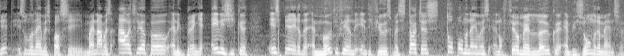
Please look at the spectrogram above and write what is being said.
Dit is Ondernemerspassie. Mijn naam is Alex Leopo en ik breng je energieke, inspirerende en motiverende interviews met starters, topondernemers en nog veel meer leuke en bijzondere mensen.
